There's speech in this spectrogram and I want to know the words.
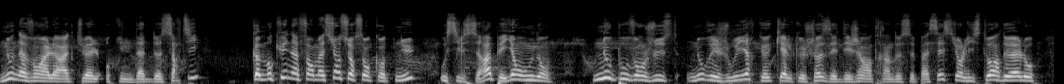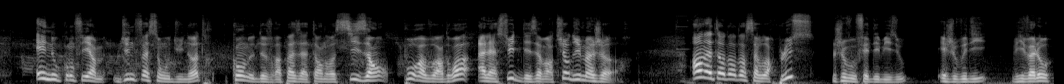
Nous n'avons à l'heure actuelle aucune date de sortie, comme aucune information sur son contenu ou s'il sera payant ou non. Nous pouvons juste nous réjouir que quelque chose est déjà en train de se passer sur l'histoire de Halo, et nous confirme d'une façon ou d'une autre qu'on ne devra pas attendre 6 ans pour avoir droit à la suite des aventures du Major. En attendant d'en savoir plus, je vous fais des bisous, et je vous dis vive Halo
